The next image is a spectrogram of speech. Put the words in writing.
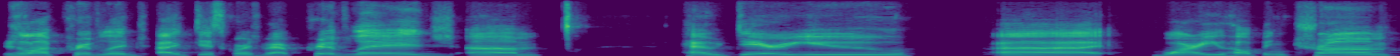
There's a lot of privilege uh, discourse about privilege. Um, how dare you? Uh, why are you helping Trump?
